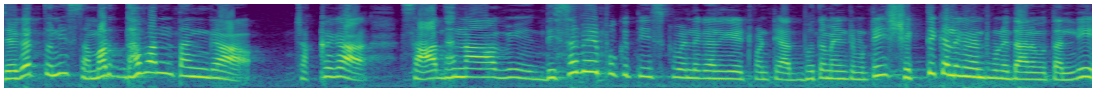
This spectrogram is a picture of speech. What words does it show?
జగత్తుని సమర్థవంతంగా చక్కగా సాధన దిశ వైపుకు తీసుకువెళ్ళగలిగేటువంటి అద్భుతమైనటువంటి శక్తి కలిగినటువంటి దానవు తల్లి.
